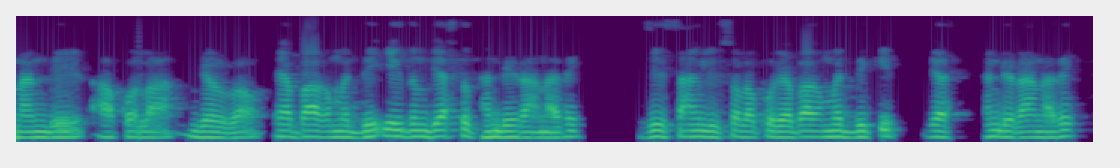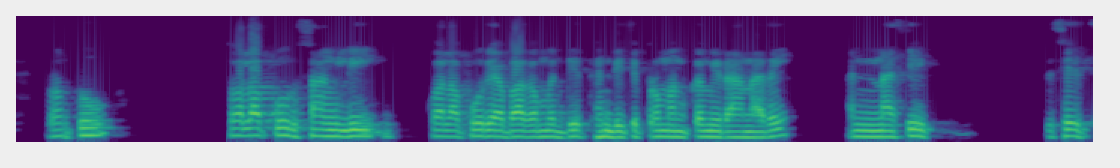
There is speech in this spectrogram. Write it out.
नांदेड अकोला जळगाव या भागामध्ये एकदम जास्त थंडी राहणार आहे. जे सांगली सोलापूर या भागामध्ये देखील जास्त थंडी राहणार आहे. परंतु सोलापूर सांगली कोल्हापूर या भागामध्ये थंडीचे प्रमाण कमी राहणार आहे. आणि नाशिक तसेच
